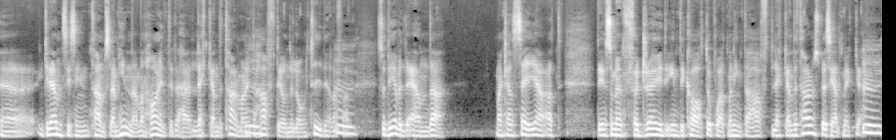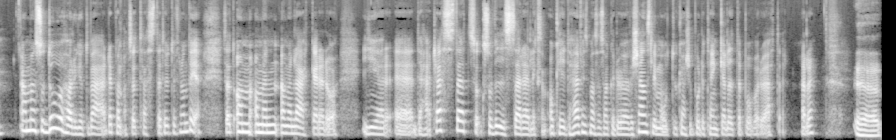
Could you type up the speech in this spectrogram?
eh, gräns i sin tarmslemhinna. Man har inte det här läckande tarm. Man har inte haft det under lång tid i alla fall. Så det är väl det enda man kan säga att det är som en fördröjd indikator på att man inte har haft läckande tarm speciellt mycket. Ja, men så då har det ju ett värde på något sätt testet utifrån det. Så att om, om, en, om en läkare då ger eh, det här testet så, så visar det liksom okej det här finns massa saker du är överkänslig mot. Du kanske borde tänka lite på vad du äter. Eller? Eh,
